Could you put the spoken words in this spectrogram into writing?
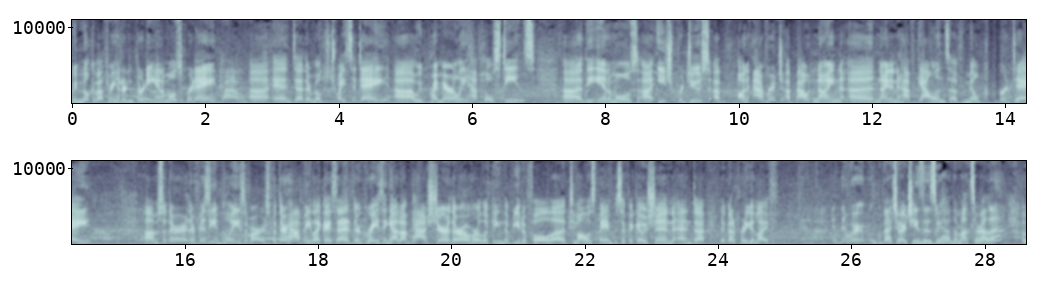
we milk about 330 animals per day. Wow. Uh, and uh, they're milked twice a day. Uh, we primarily have Holsteins. Uh, the animals uh, each produce, on average, about nine, uh, nine and a half gallons of milk per day. Um, so they're they're busy employees of ours, but they're happy. Like I said, they're grazing out on pasture. They're overlooking the beautiful Tomales Bay and Pacific Ocean, and they've got a pretty good life. And then we're back to our cheeses. We have the mozzarella. Oh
